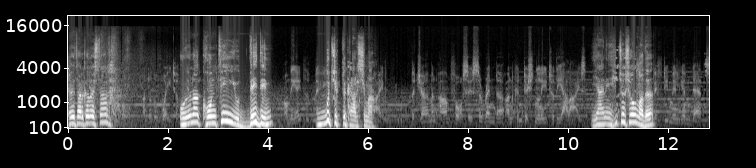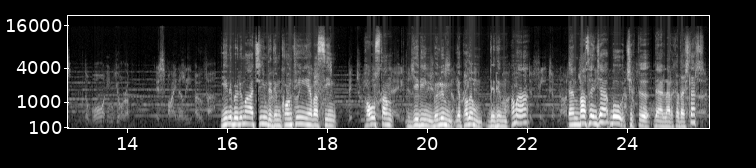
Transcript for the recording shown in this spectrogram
Evet arkadaşlar. Oyuna continue dedim. Bu çıktı karşıma. Yani hiç hoş olmadı. Yeni bölümü açayım dedim. Continue'ye basayım. House'tan geleyim, bölüm yapalım dedim ama ben basınca bu çıktı değerli arkadaşlar.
